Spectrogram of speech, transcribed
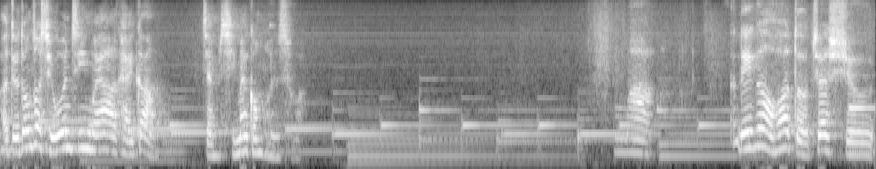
啊，就当作是阮姊妹仔开讲，暂时莫讲婚事啊。妈，你敢有法度接受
